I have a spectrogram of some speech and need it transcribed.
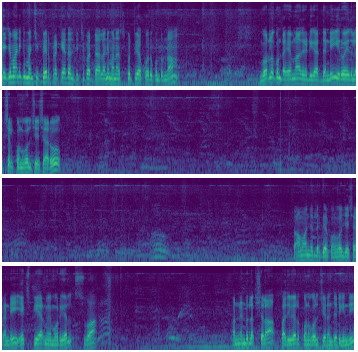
యజమానికి మంచి పేరు ప్రఖ్యాతలు తెచ్చిపెట్టాలని మనస్ఫూర్తిగా కోరుకుంటున్నాం. గొర్లకుంట హేమనాథ్ రెడ్డి గారిదండి. ఇరవై ఐదు లక్షలు కొనుగోలు చేశారు. రామాంజల్ దగ్గర కొనుగోలు చేశారండి. XPR memorial Shiva. పన్నెండు లక్షల పదివేలు కొనుగోలు చేయడం జరిగింది.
